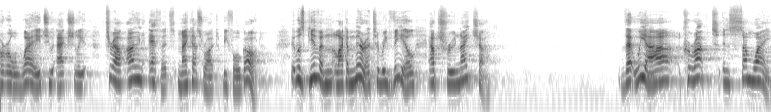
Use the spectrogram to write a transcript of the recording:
or a way to actually, through our own efforts, make us right before God. It was given like a mirror to reveal our true nature. That we are corrupt in some way.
